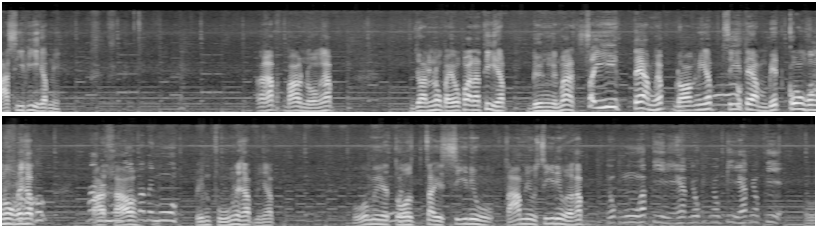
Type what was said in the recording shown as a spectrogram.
ปลาซีพี่ครับนี่ เอาละครับเบ้าโหนงครับย้อนลงไปพ่อหน้าที่ครับ ดึงขึ้นมาสี่แต้มครับ ดอกนี้ครับสี่แต้มเบ็ดโกงของโหนงเลยครับปลาขาวมาเป็นหมูเป็นฝูงเลยครับนี่ครับโอ้มีตัวใส่สี่นิ้วสามนิ้วสี่นิ้วเหรอครับ ยกหมูครับตีนี่ครับยกยกตีครับยกตีโอ้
